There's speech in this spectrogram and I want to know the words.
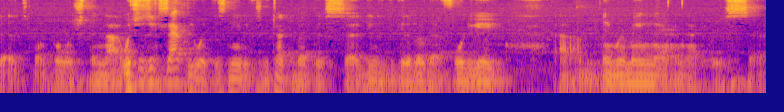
uh, it's more bullish than not, which is exactly what this needed because we talked about this uh, needed to get above that 48 um, and remain there. And that was uh,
